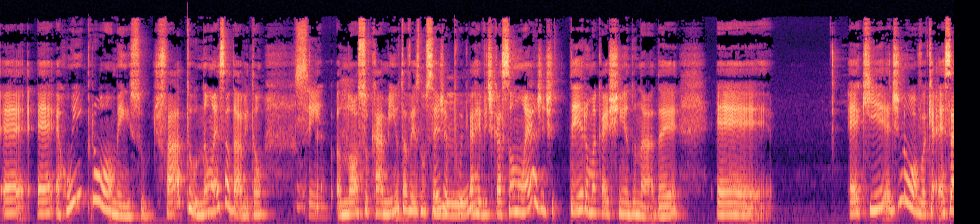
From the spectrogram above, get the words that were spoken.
é, é, é ruim para o homem isso. De fato, não é saudável. Então, Sim. O nosso caminho talvez não seja. Uhum. A reivindicação não é a gente ter uma caixinha do nada. É, é, é que, de novo, é que essa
